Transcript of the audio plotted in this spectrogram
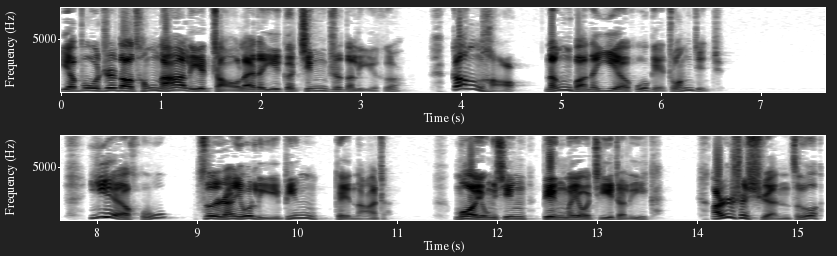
也不知道从哪里找来的一个精致的礼盒，刚好能把那夜壶给装进去。夜壶自然由李冰给拿着。莫永兴并没有急着离开，而是选择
